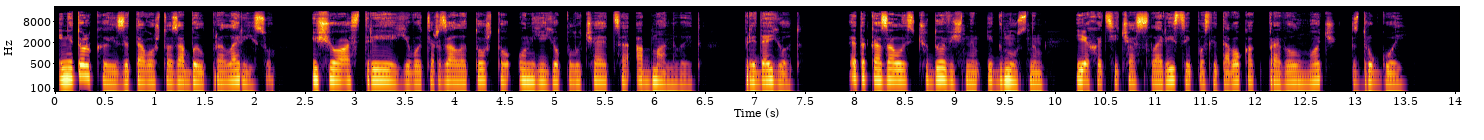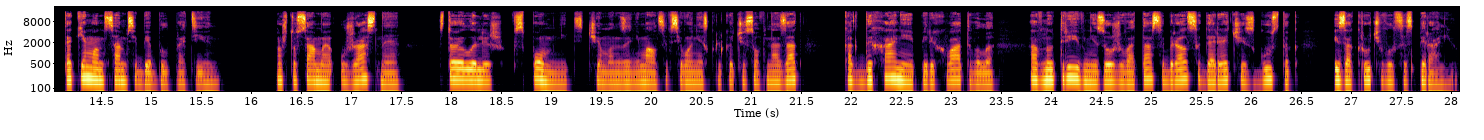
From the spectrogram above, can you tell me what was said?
И не только из-за того, что забыл про Ларису. Еще острее его терзало то, что он ее, получается, обманывает, предает. Это казалось чудовищным и гнусным ехать сейчас с Ларисой после того, как провел ночь с другой. Таким он сам себе был противен. Но что самое ужасное, стоило лишь вспомнить, чем он занимался всего несколько часов назад, как дыхание перехватывало, а внутри, внизу живота собирался горячий сгусток и закручивался спиралью.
